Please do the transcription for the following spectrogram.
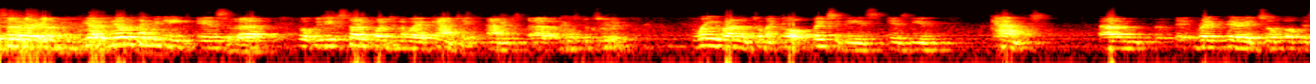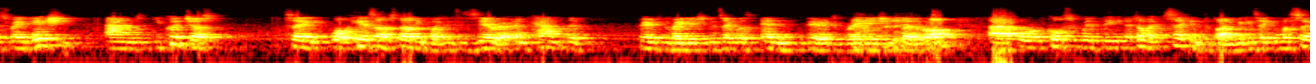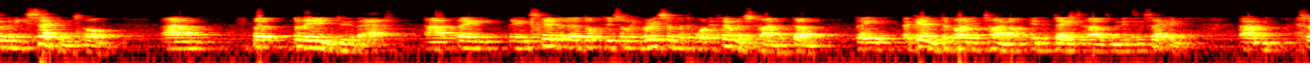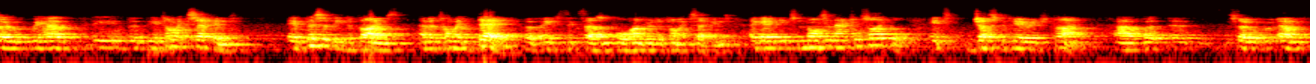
So the, other- the other thing we need is, uh, well, we need a starting point in a way of counting. And uh, of course, the, sort of- the way you run an atomic clock basically is, is you count um, rate periods of, of this radiation. And you could just say, well, here's our starting point, this is zero, and count the periods of the radiation and say, well, there's n periods of radiation further on. Uh, or, of course, with the atomic second defined, we can say, well, so many seconds long. Um, but, but they didn't do that. Uh, they, they instead adopted something very similar to what ephemeris time had done. They, again, divided time up into days, hours, minutes, and seconds. Um, so we have the, the, the atomic second implicitly defines an atomic day of 86,400 atomic seconds. Again, it's not a natural cycle. It's just a period of time. Uh, but uh, so, um,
